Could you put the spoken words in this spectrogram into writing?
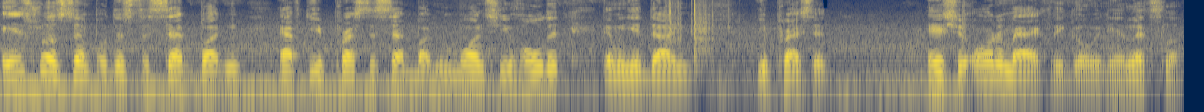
It's real simple. Just the set button. After you press the set button once, you hold it. Then when you're done, you press it. And it should automatically go in here. Let's look.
